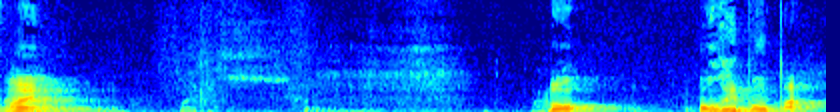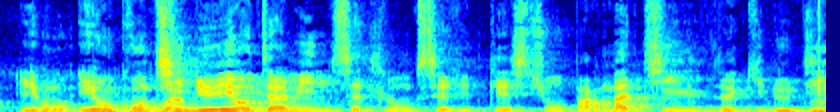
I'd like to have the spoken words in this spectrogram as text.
ouais. Bon, on répond pas. Et on, et on continue et on termine cette longue série de questions par Mathilde qui nous dit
